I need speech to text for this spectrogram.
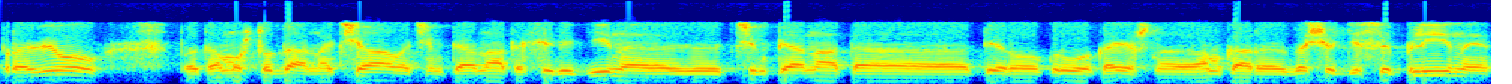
провел, потому что, да, начало чемпионата, середина э, чемпионата первого круга, конечно, Амкар за счет дисциплины,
